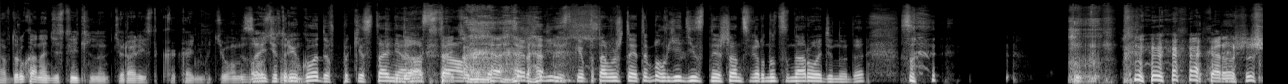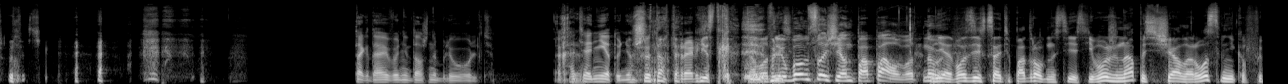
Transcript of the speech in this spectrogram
А вдруг она действительно террористка какая-нибудь? и он За эти просто, три ну, года в Пакистане Да, она стала террористкой, потому что это был единственный шанс вернуться на родину, да? Хорошая шуточка. Тогда его не должны были уволить. А Хотя нет, у него жена террористка. А вот в здесь- любом случае он попал. Вот, ну, Нет, вот здесь, кстати, подробность есть. Его жена посещала родственников в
